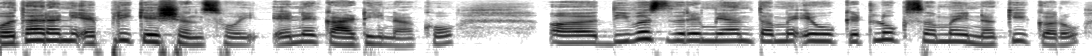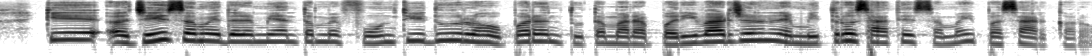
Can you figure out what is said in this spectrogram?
વધારાની એપ્લિકેશન્સ હોય એને કાઢી નાખો. દિવસ દરમિયાન તમે એવો કેટલોક સમય નક્કી કરો કે જે સમય દરમિયાન તમે ફોનથી દૂર રહો પરંતુ તમારા પરિવારજનો અને મિત્રો સાથે સમય પસાર કરો.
